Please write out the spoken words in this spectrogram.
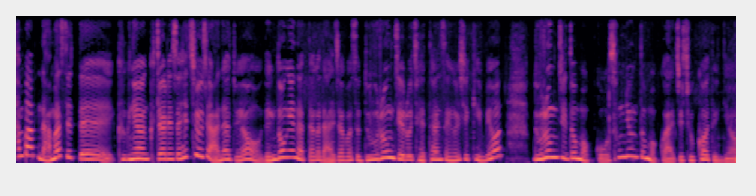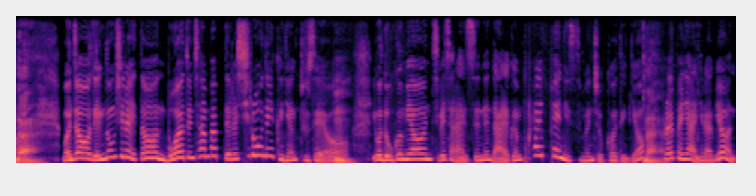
찬밥 남았을 때 그냥 그 자리에서 해치우지 않아도요. 냉동해 놨다가 날 잡아서 누룽지로 재탄생을 시키면 누룽지도 먹고 숭늉도 먹고 아주 좋거든요. 네. 먼저 냉동실에 있던 모아둔 찬밥들을 실온에 그냥 두세요. 음. 이거 녹으면 집에 잘 안 쓰는 낡은 프라이팬 있으면 좋거든요. 네. 프라이팬이 아니라면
